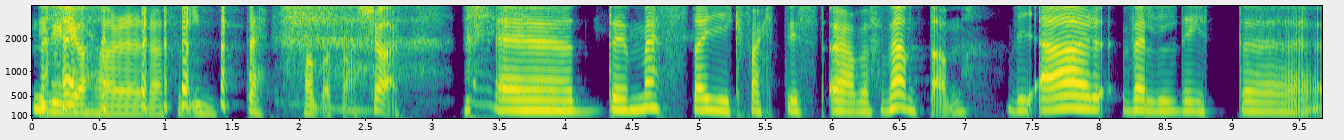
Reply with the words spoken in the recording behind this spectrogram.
Vi vill ju höra det som inte har gått bra. Kör! Eh, det mesta gick faktiskt över förväntan. Vi är väldigt... Eh,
